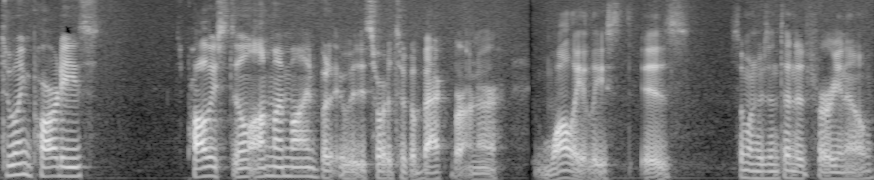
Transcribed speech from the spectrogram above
Doing parties is probably still on my mind, but it, it sort of took a back burner. Wally, at least, is someone who's intended for you know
